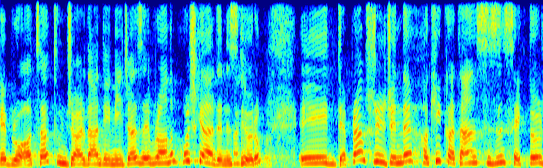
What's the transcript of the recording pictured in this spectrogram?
Ebru Ata Tuncer'den dinleyeceğiz. Ebru Hanım hoş geldiniz diyorum. Ee, deprem sürecinde hakikaten sizin sektör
